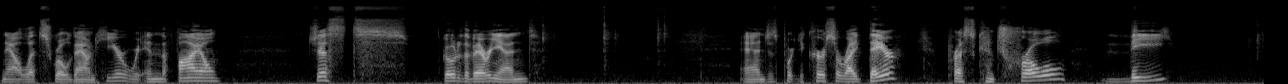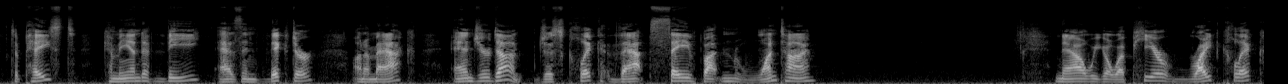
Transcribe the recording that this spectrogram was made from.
now let's scroll down here. We're in the file. Just go to the very end and just put your cursor right there. Press Control V to paste, Command V as in Victor on a Mac, and you're done. Just click that Save button one time. Now we go up here, right click,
